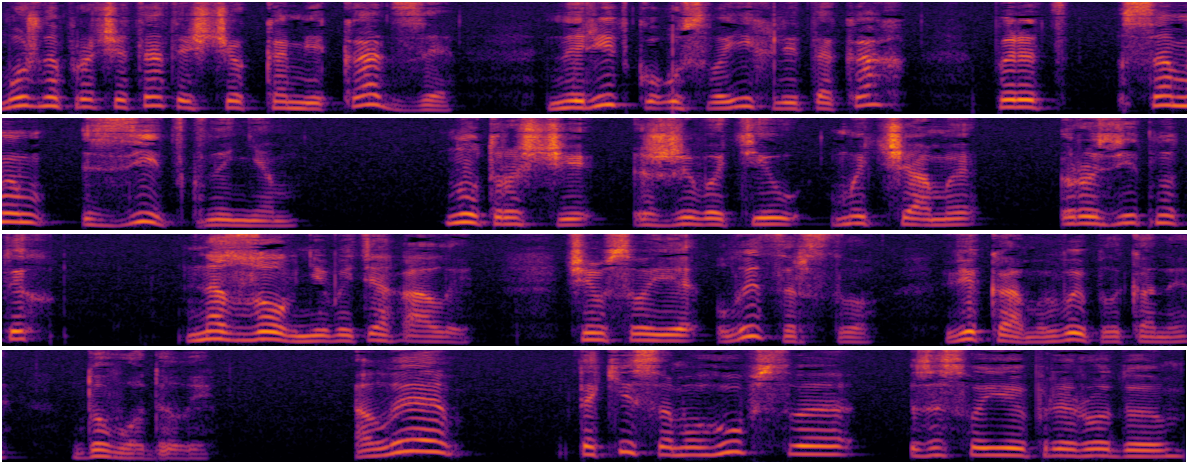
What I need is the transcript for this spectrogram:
можна прочитати, що камікадзе нерідко у своїх літаках перед самим зіткненням нутрощі животів мечами розітнутих назовні витягали, чим своє лицарство віками випликане доводили. Але такі самогубства за своєю природою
